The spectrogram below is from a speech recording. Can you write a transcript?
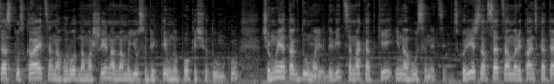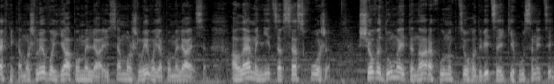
Це спускається нагородна машина, на мою суб'єктивну поки що думку. Чому я так думаю? Дивіться на катки і на гусениці. Скоріш за все, це американська техніка. Можливо, я помиляюся, можливо, я помиляюся. Але мені це все схоже. Що ви думаєте на рахунок цього? Дивіться, які гусениці.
